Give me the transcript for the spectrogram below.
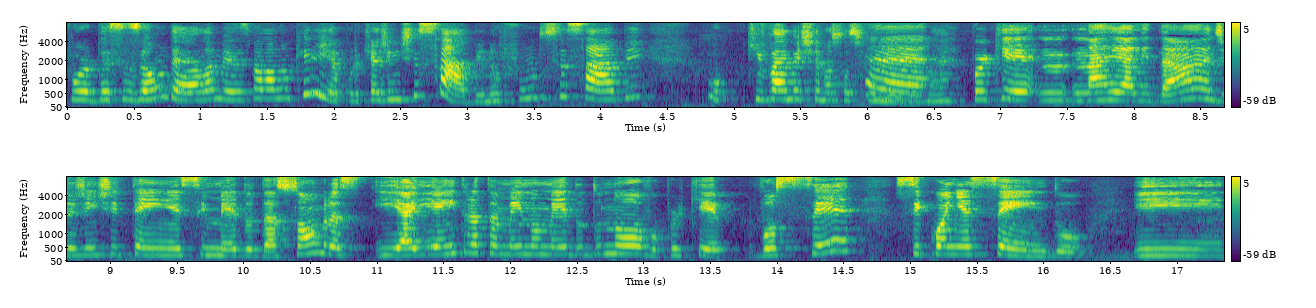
por decisão dela mesma, ela não queria, porque a gente sabe, no fundo você sabe o que vai mexer nas suas famílias, É, né? porque na realidade a gente tem esse medo das sombras e aí entra também no medo do novo, porque você se conhecendo e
